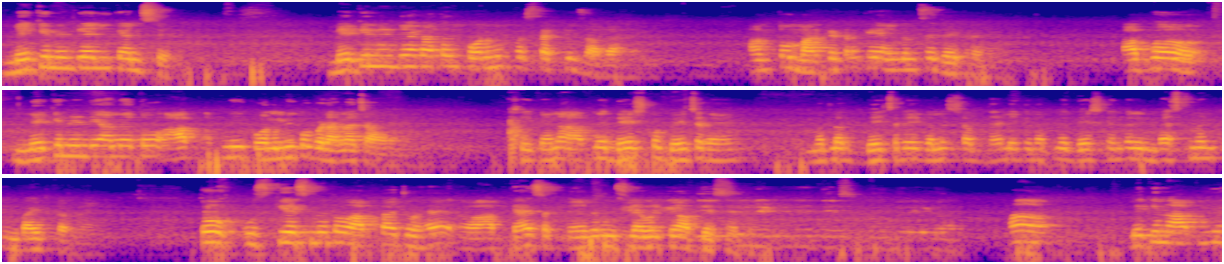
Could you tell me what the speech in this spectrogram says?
Make in India you can say make in India का तो इकोनॉमिक परस्पेक्टिव ज़्यादा है। हम तो मार्केटर के एंगल से देख रहे हैं। अब मेक इन इंडिया में तो आप अपनी इकोनॉमी को बढ़ाना चाह रहे हैं। ठीक है ना? अपने देश को बेच रहे हैं। मतलब बेच रहे गलत शब्द है, लेकिन अपने देश के अंदर इन्वेस्टमेंट इन्वाइट कर रहे हैं। तो उस केस में तो आपका जो है, आप कह सकते हैं, अगर उस लेवल पे आप देखें तो। हाँ लेकिन आप ये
